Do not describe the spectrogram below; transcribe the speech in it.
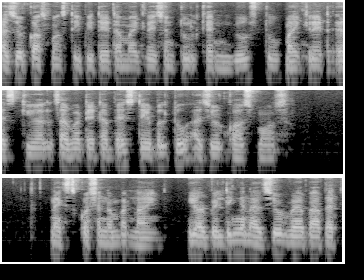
Azure Cosmos DB data migration tool can use to migrate SQL Server database table to Azure Cosmos. Next question number 9. You are building an Azure web app that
